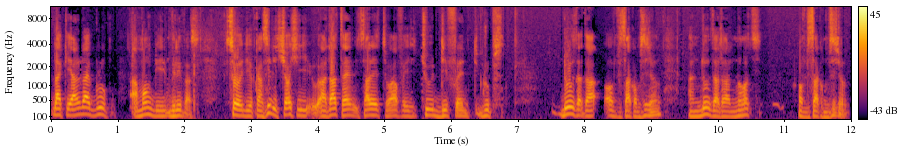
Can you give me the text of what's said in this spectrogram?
like another group among the believers. So you can see the church at that time started to have two different groups. Those that are of the circumcision and those that are not of the circumcision,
